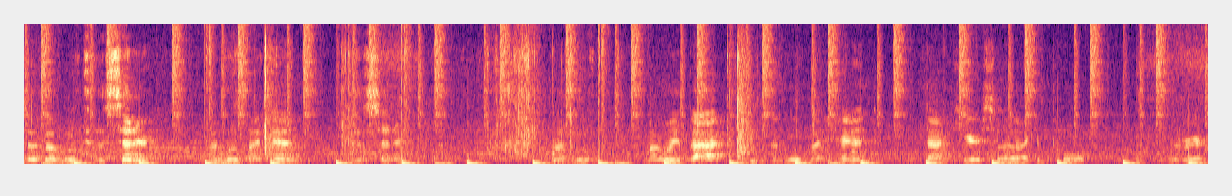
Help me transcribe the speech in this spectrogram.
So if I move to the center, I move my hand to the center. If I move my way back, I move my hand back here so that I can pull in the rear.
